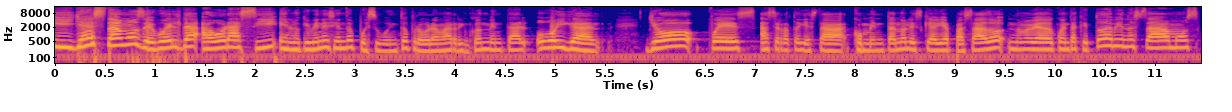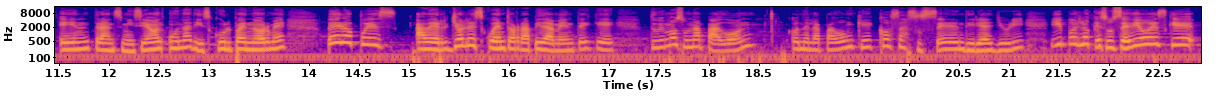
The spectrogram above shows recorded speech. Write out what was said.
Y ya estamos de vuelta, ahora sí, en lo que viene siendo pues su bonito programa Rincón Mental. Oigan, yo pues hace rato ya estaba comentándoles qué había pasado, no me había dado cuenta que todavía no estábamos en transmisión, una disculpa enorme, pero pues a ver, yo les cuento rápidamente que tuvimos un apagón, con el apagón qué cosas suceden, diría Yuri, y pues lo que sucedió es que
